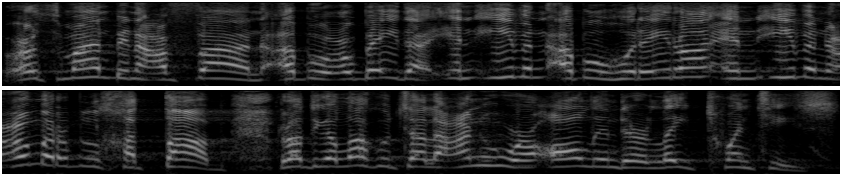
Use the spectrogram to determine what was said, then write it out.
Uthman bin Affan, Abu Ubaidah, and even Abu Huraira and even Umar ibn al-Khattab radiallahu ta'ala anhu were all in their late 20s.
